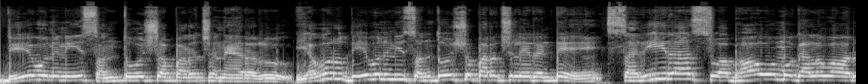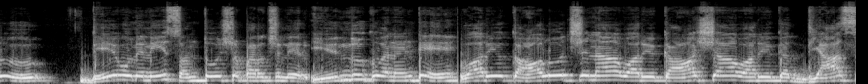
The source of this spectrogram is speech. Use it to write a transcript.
దేవునిని సంతోషపరచనేరరు. ఎవరు దేవునిని సంతోషపరచలేరంటే శరీర స్వభావము గలవారు దేవునిని సంతోషపరచలేరు. ఎందుకు అని అంటే వారి యొక్క ఆలోచన వారి యొక్క ఆశ వారి యొక్క ధ్యాస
